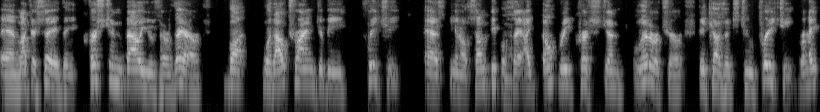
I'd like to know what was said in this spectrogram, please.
And like I say, the Christian values are there, but without trying to be preachy. As you know, some people yeah. say, I don't read Christian literature because it's too preachy, right?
